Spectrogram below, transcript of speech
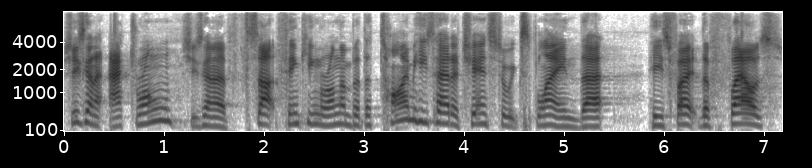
she's going to act wrong. She's going to start thinking wrong. And by the time he's had a chance to explain that his fa- the flowers,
